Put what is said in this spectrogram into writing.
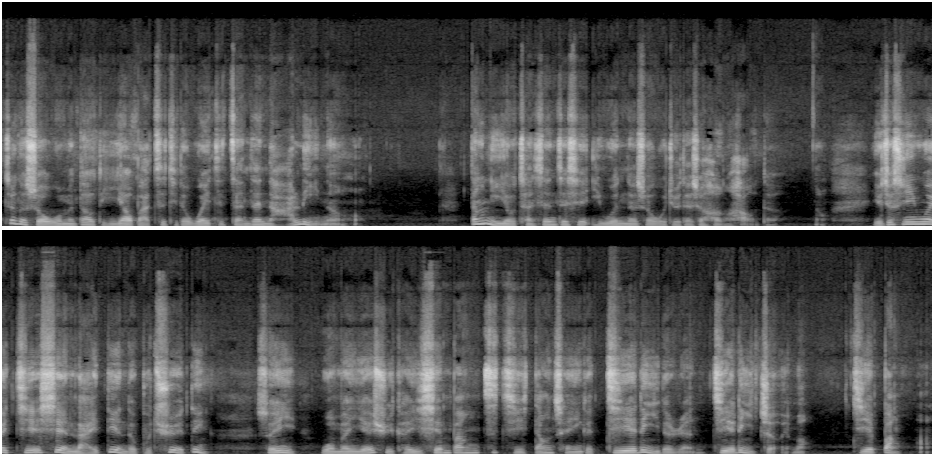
这个时候我们到底要把自己的位置站在哪里呢？当你有产生这些疑问的时候，我觉得是很好的也就是因为接线来电的不确定，所以我们也许可以先帮自己当成一个接力的人、接力者，有没有？接棒啊！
